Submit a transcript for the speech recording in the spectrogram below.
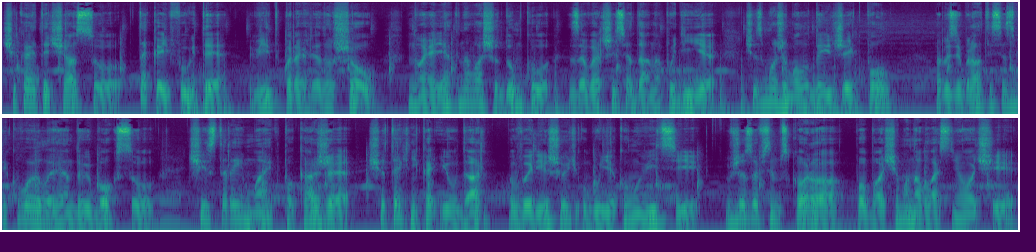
чекайте часу та кайфуйте від перегляду шоу. Ну а як на вашу думку завершиться дана подія? Чи зможе молодий Джейк Пол розібратися з віковою легендою боксу? Чи старий Майк покаже, що техніка і удар вирішують у будь-якому віці? Вже зовсім скоро побачимо на власні очі.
